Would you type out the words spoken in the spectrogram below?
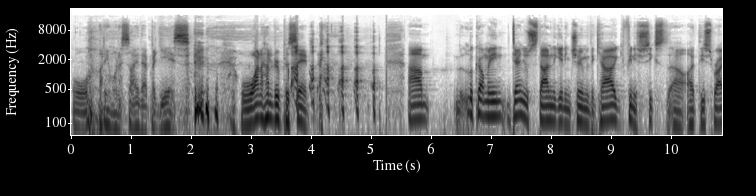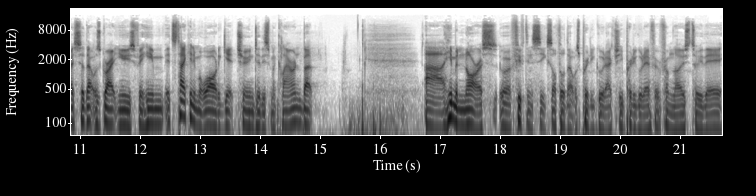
Or I didn't want to say that, but yes, one hundred percent. Um, look, I mean, Daniel's starting to get in tune with the car. He finished sixth uh, at this race, so that was great news for him. It's taken him a while to get tuned to this McLaren, but. Uh, him and Norris were fifth and sixth. I thought that was pretty good, actually. Pretty good effort from those two there.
